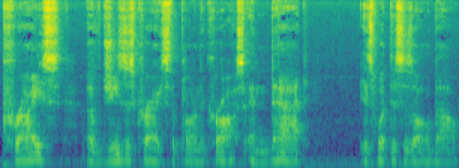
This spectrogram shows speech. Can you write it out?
price of Jesus Christ upon the cross. And that is what this is all about.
